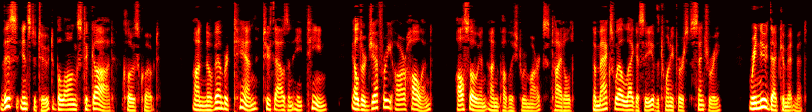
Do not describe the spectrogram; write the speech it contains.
"This institute belongs to God." On November 10, 2018, Elder Jeffrey R. Holland, also in unpublished remarks, titled "The Maxwell Legacy of the Twenty-First Century," renewed that commitment.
